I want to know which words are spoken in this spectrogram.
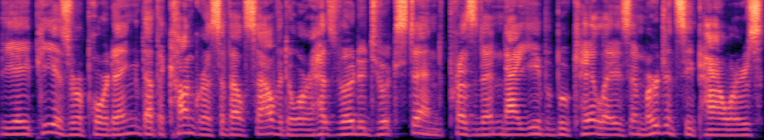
The AP is reporting that the Congress of El Salvador has voted to extend President Nayib Bukele's emergency powers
